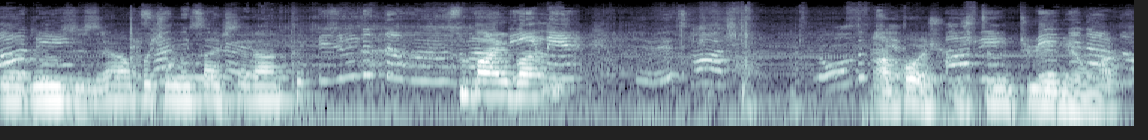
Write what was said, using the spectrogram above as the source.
gördüğünüz üzere apuçumun saçları artık bay bay. Evet var. Ne oldu ki? Ha boş üstünü tüy ediyorum bak.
